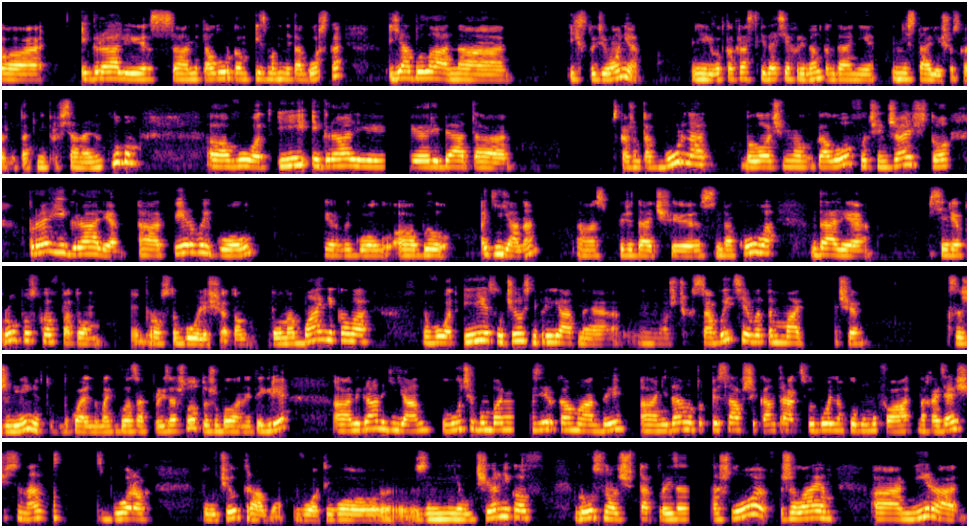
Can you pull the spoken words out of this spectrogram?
Играли с Металлургом из Магнитогорска. Я была на их стадионе, и вот как раз-таки до тех времен, когда они не стали еще, скажем так, непрофессиональным клубом, э, вот, и играли ребята, скажем так, бурно, было очень много голов, очень жаль, что проиграли. А, первый гол, первый гол а, был Агияна а, с передачи Сандакова, далее серия пропусков, потом просто голище там Тона Банникова, вот. И случилось неприятное немножечко событие в этом матче. К сожалению, тут буквально на моих глазах произошло, тоже была на этой игре. А, Мигран Гиян, лучший бомбардир команды, а, недавно подписавший контракт с футбольным клубом Уфа, находящийся на сборах, получил травму. Вот, его заменил Черников. Грустно очень так произошло. Желаем э, мира,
